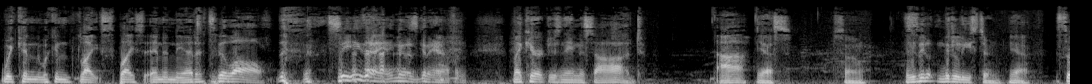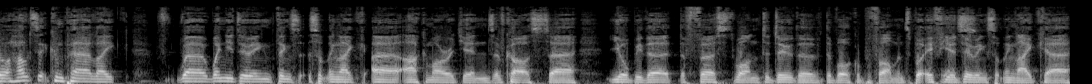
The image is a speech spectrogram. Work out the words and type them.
We can we can like splice it in in the edit. Bilal. See, I knew it was going to happen. My character's name is Saad. Ah, Yes. So, it's Middle, Middle Eastern, yeah. So how does it compare, like, uh, when you're doing things, something like uh, Arkham Origins? Of course, uh, you'll be the the first one to do the the vocal performance. But if Yes. you're doing something like uh,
